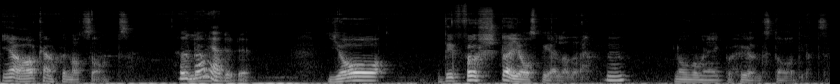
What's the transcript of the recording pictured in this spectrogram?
Ja, kanske något sånt. Hur Eller- började du? Ja, det första jag spelade Mm. någon gång när jag gick på högstadiet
